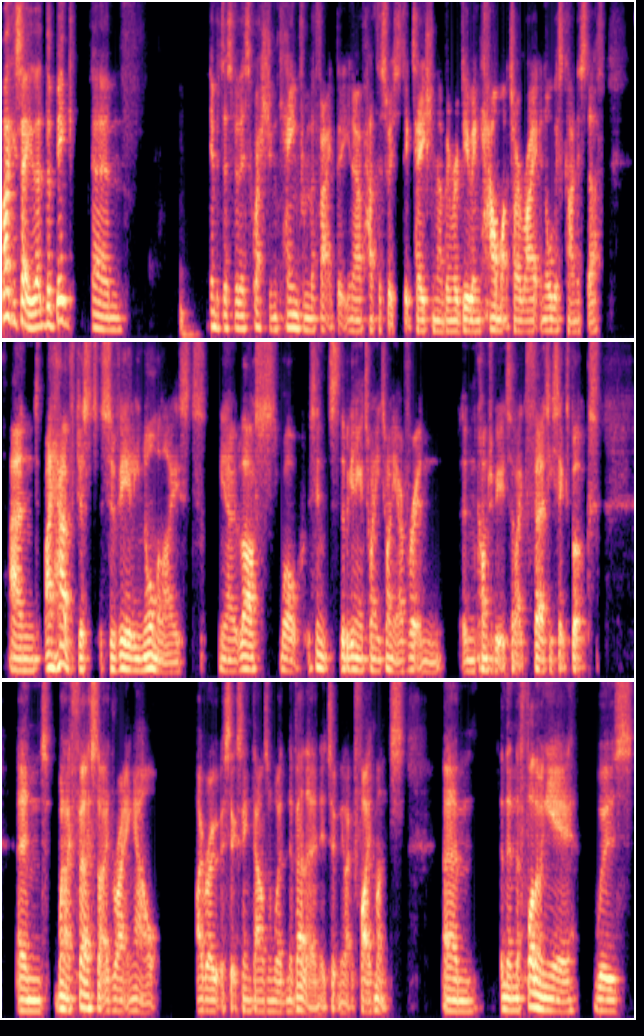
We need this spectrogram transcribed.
like I say, the, the big um, impetus for this question came from the fact that you know I've had to switch to dictation. I've been reviewing how much I write and all this kind of stuff, and I have just severely normalized. You know, last well since the beginning of 2020, I've written and contributed to like 36 books. And when I first started writing out, I wrote a 16,000 word novella, and it took me like five months. Um, and then the following year was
